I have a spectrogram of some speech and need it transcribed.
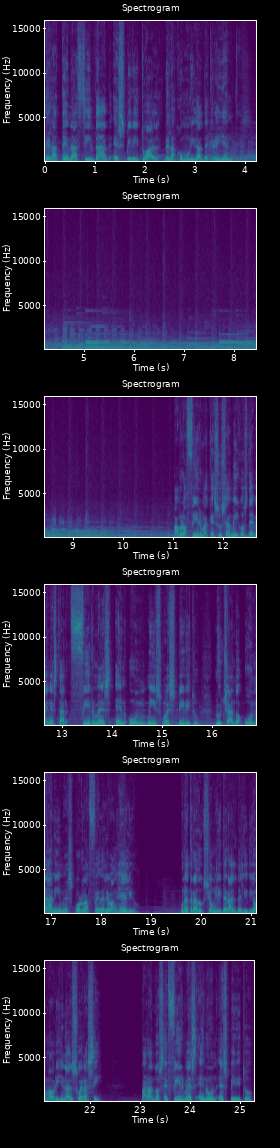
de la tenacidad espiritual de la comunidad de creyentes. Pablo afirma que sus amigos deben estar firmes en un mismo espíritu, luchando unánimes por la fe del Evangelio. Una traducción literal del idioma original suena así parándose firmes en un espíritu,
